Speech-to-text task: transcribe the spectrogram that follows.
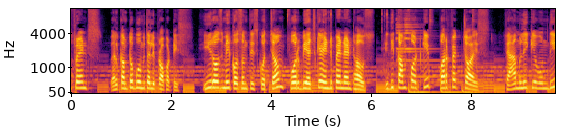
ఫ్రెండ్స్ వెల్కమ్ టు భూమి తల్లి ప్రాపర్టీస్ ఈ రోజు మీకోసం తీసుకొచ్చాం ఫోర్ బిహెచ్కే ఇండిపెండెంట్ హౌస్ ఇది కంఫర్ట్కి పర్ఫెక్ట్ చాయిస్ ఫ్యామిలీకి ఉంది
